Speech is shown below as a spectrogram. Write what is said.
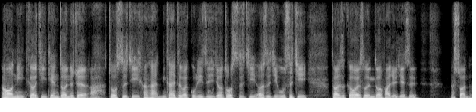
然后你隔几天之后，你就觉得啊，做十集看看，你开始会鼓励自己，就做十集、二十集、五十集，都还是个位数，你都会发觉一件事，那算了。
